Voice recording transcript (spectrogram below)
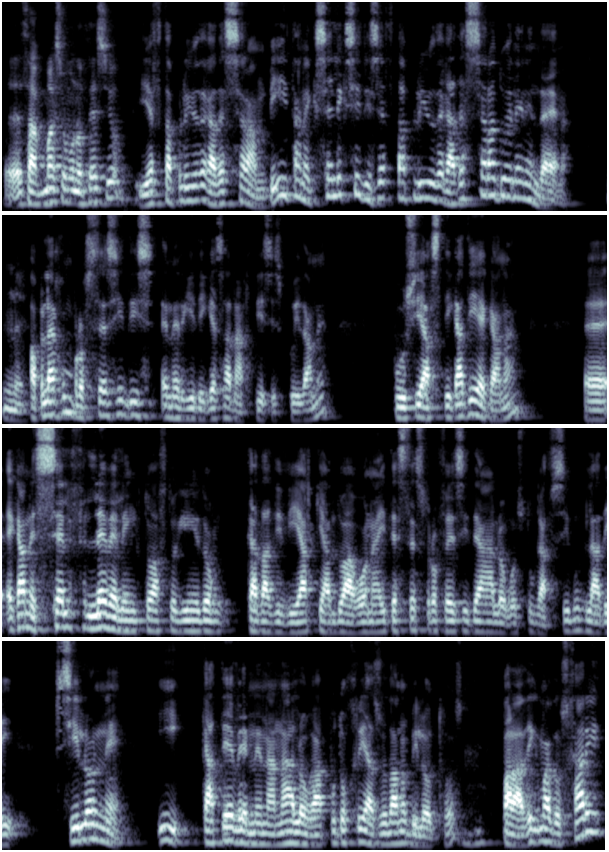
ε, θαυμάσιο μονοθέσιο. Η FW14B ήταν εξέλιξη της FW14 του 1991. Ναι. Απλά έχουν προσθέσει τις ενεργητικές αναρτήσεις που είδαμε, που ουσιαστικά τι έκανα. Ε, έκανε self-leveling το αυτοκίνητο κατά τη διάρκεια του αγώνα, είτε στις στροφές είτε ανάλογος του καυσίμου. Δηλαδή, ψήλωνε ή κατέβαινε ανάλογα που το χρειαζόταν ο πιλότος. Mm-hmm. Παραδείγματος χάρη,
